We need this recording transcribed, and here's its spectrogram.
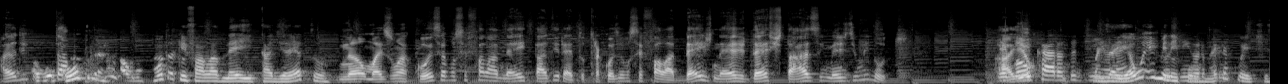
Aí eu digo, Algo tá, contra? Algo contra quem fala né e tá direto? não, mas uma coisa é você falar né e tá direto. Outra coisa é você falar 10 né, 10 tás em menos de um minuto. É Aí igual eu. o cara do Dinho, Mas né? aí é o Eminem, pô, não é cacuete.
